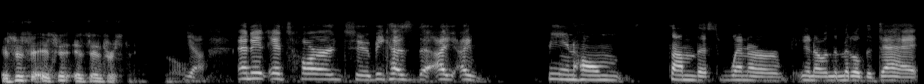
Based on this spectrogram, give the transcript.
it's just it's it's interesting. So Yeah. and it, it's hard to because the, I, I being home some this winter you know in the middle of the day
